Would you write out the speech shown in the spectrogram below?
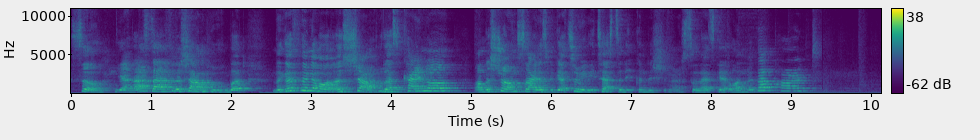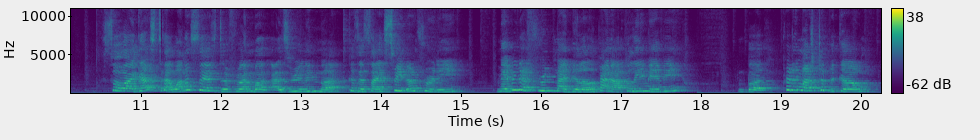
So yeah, that's that for the shampoo. But the good thing about a shampoo that's kind of on the strong side is we get to really test the deep conditioner. So let's get on with that part. So I guess I want to say it's different, but it's really not because it's like sweet and fruity. Maybe the fruit might be a little pineapple maybe, but pretty much typical.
